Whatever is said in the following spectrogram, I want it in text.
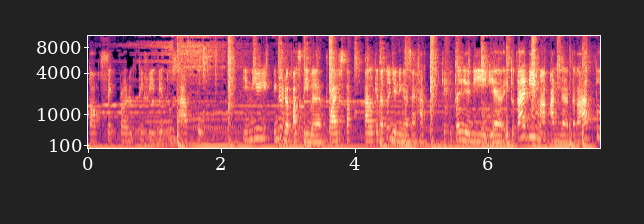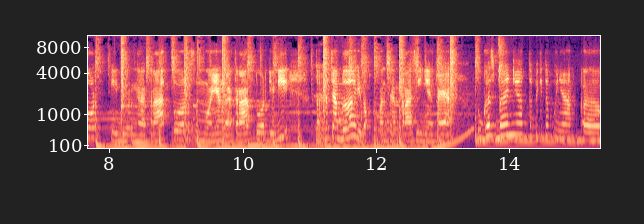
toxic productivity itu satu. Ini ini udah pasti banget. Lifestyle kita tuh jadi nggak sehat. Kita jadi ya itu tadi makan nggak teratur tidur nggak teratur semuanya nggak teratur. Jadi terpecah belah gitu konsentrasinya. Kayak tugas banyak tapi kita punya eh,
